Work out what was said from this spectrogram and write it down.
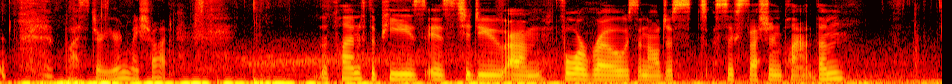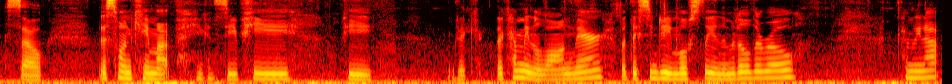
Buster, you're in my shot the plan with the peas is to do um, four rows and I'll just succession plant them. So this one came up, you can see pea, pea, they're coming along there, but they seem to be mostly in the middle of the row coming up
